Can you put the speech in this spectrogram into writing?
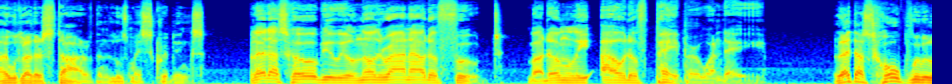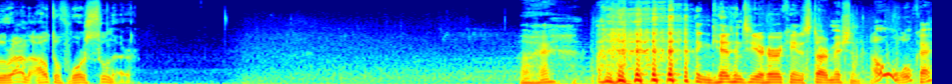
I would rather starve than lose my scribblings. Let us hope you will not run out of food, but only out of paper one day. Let us hope we will run out of war sooner. Okay. Get into your hurricane to start mission. Oh, okay.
